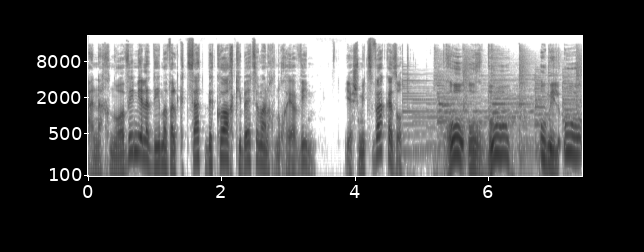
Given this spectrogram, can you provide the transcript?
אנחנו אוהבים ילדים, אבל קצת בכוח, כי בעצם אנחנו חייבים. יש מצווה כזאת. פרו ורבו ומילאו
